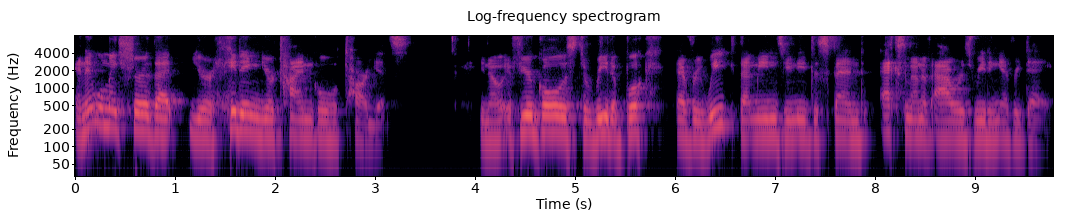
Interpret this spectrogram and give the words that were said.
And it will make sure that you're hitting your time goal targets. You know, if your goal is to read a book every week, that means you need to spend X amount of hours reading every day.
